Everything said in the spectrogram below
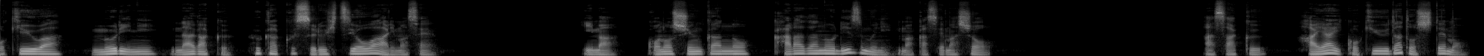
呼吸は無理に長く深くする必要はありません。今、この瞬間の体のリズムに任せましょう。浅く速い呼吸だとしても、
